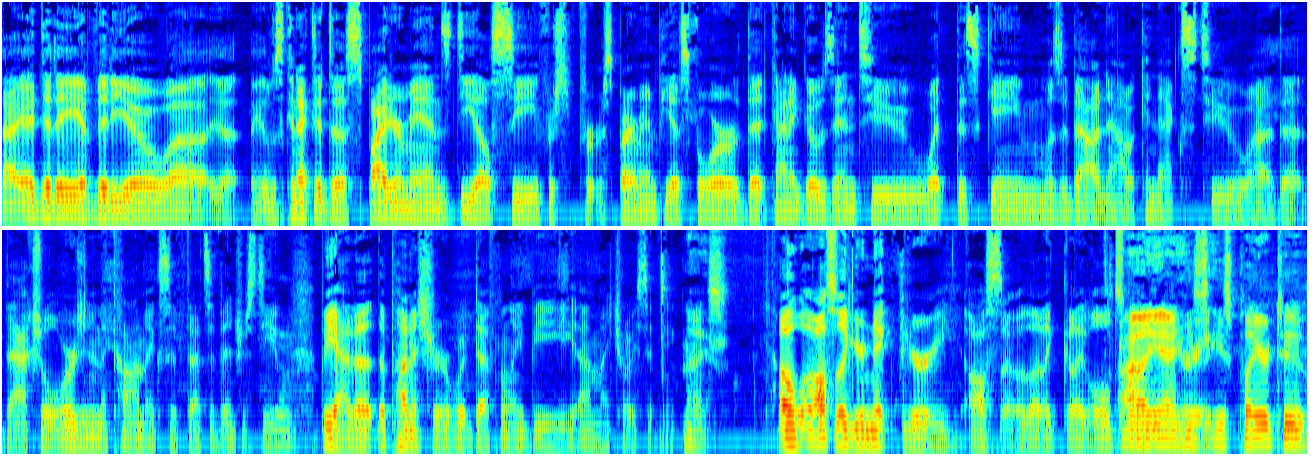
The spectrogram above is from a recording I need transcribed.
I, I did a, a video. Uh, it was connected to Spider Man's DLC for, for Spider Man PS4 that kind of goes into what this game was about and how it connects to uh, the the actual origin in the comics, if that's of interest to you. Hmm. But yeah, the, the Punisher would definitely be uh, my choice. I think. Nice. Oh, also your Nick Fury, also like like old school. Oh Nick yeah, Fury. he's he's player two.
